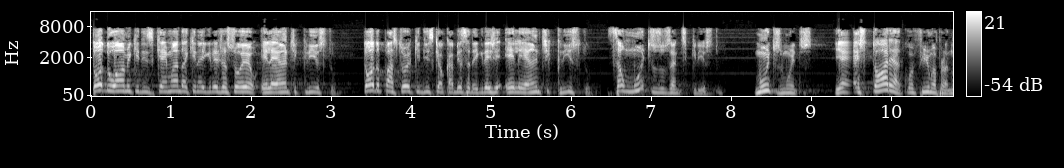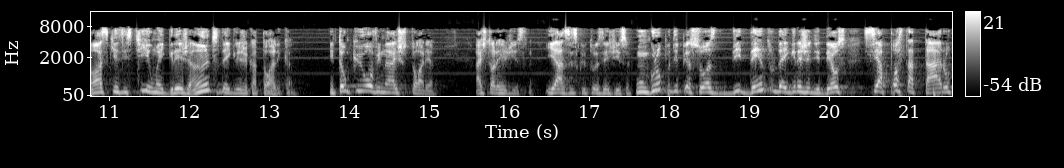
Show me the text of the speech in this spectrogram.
Todo homem que diz quem manda aqui na igreja sou eu, ele é anticristo. Todo pastor que diz que é o cabeça da igreja, ele é anticristo. São muitos os anticristo. Muitos, muitos. E a história confirma para nós que existia uma igreja antes da igreja católica. Então, o que houve na história? A história registra e as escrituras registram. Um grupo de pessoas de dentro da igreja de Deus se apostataram,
